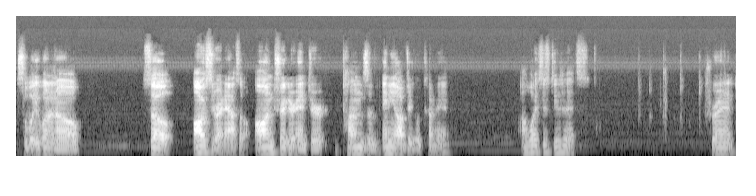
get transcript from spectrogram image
So what you want to know. So obviously right now, so on trigger enter, tons of any object will come in. Oh, let's just do this. Print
